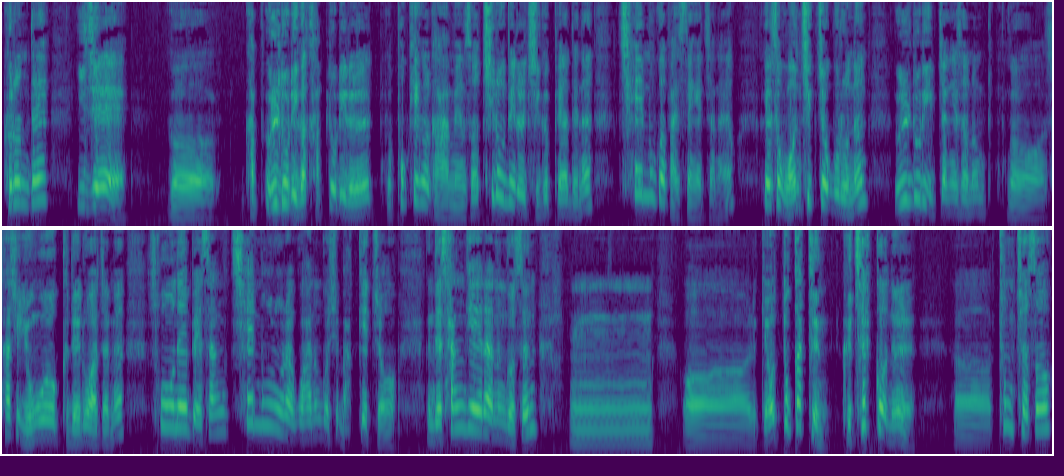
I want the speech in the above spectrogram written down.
그런데 이제 그 갑, 을돌이가 갑돌이를 그 폭행을 가하면서 치료비를 지급해야 되는 채무가 발생했잖아요. 그래서 원칙적으로는 을돌이 입장에서는 어, 사실 용어 그대로 하자면 손해배상 채무라고 하는 것이 맞겠죠. 근데 상계라는 것은 음, 어, 이렇게 똑같은 그 채권을 어, 퉁쳐서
